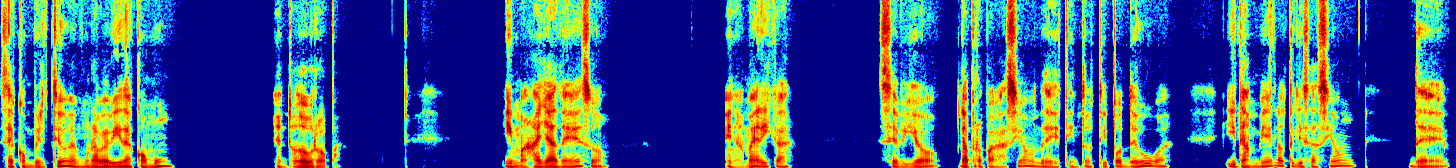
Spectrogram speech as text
se convirtió en una bebida común en toda Europa. Y más allá de eso, en América se vio la propagación de distintos tipos de uvas y también la utilización de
